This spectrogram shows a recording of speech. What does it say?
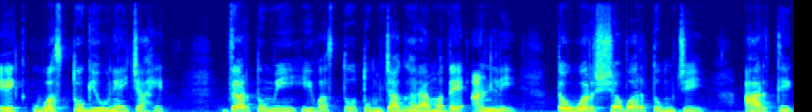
एक वस्तू घेऊन यायची आहेत जर तुम्ही ही वस्तू तुमच्या घरामध्ये आणली तर वर्षभर तुमची आर्थिक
